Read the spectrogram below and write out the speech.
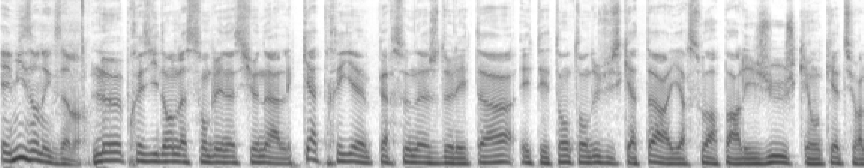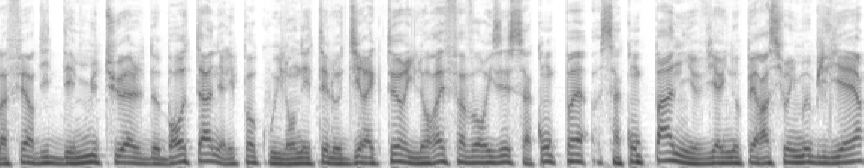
est mis en examen. Le président de l'Assemblée nationale, quatrième personnage de l'État, était entendu jusqu'à tard hier soir par les juges qui enquêtent sur l'affaire dite des mutuelles de Bretagne. À l'époque où il en était le directeur, il aurait favorisé sa, compa- sa compagne via une opération immobilière.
